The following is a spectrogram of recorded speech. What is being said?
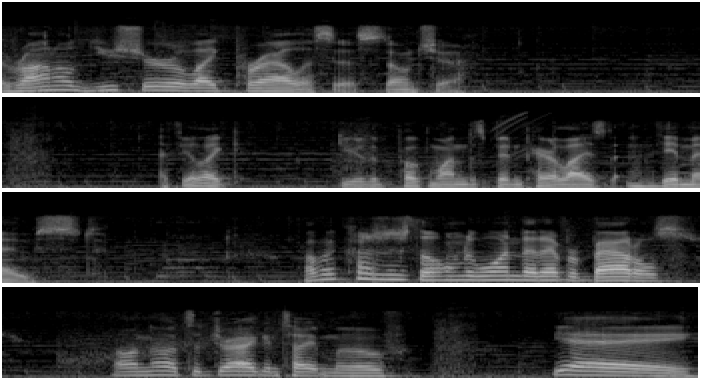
Ronald, you sure like paralysis, don't you? I feel like you're the Pokemon that's been paralyzed the most. Probably because it's the only one that ever battles. Oh no, it's a dragon type move. Yay!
